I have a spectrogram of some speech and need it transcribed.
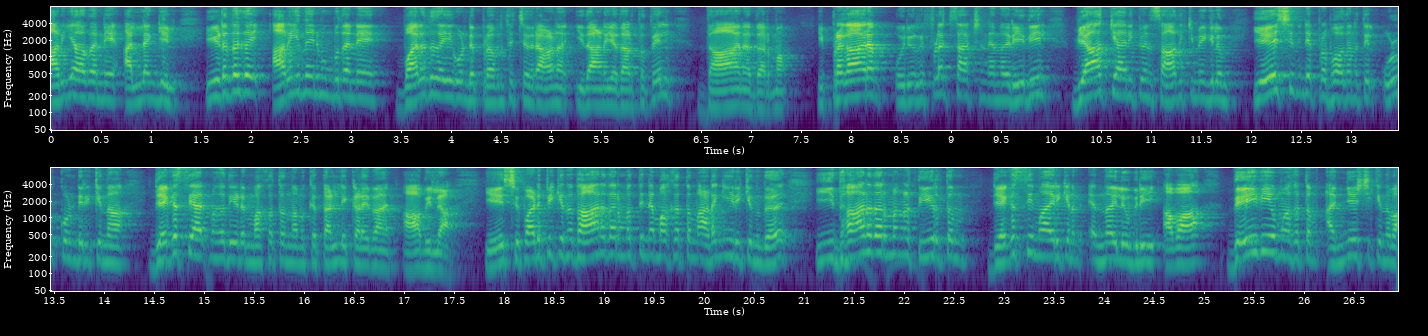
അറിയാതെ തന്നെ അല്ലെങ്കിൽ ഇടത് കൈ അറിയുന്നതിന് മുമ്പ് തന്നെ വലത് കൈ കൊണ്ട് പ്രവർത്തിച്ചവരാണ്. ഇതാണ് യഥാർത്ഥത്തിൽ ദാനധർമ്മം. ഇപ്രകാരം ഒരു റിഫ്ലക്സ് ആക്ഷൻ എന്ന രീതിയിൽ വ്യാഖ്യാനിക്കുവാൻ സാധിക്കുമെങ്കിലും യേശുവിന്റെ പ്രബോധനത്തിൽ ഉൾക്കൊണ്ടിരിക്കുന്ന രഹസ്യാത്മകതയുടെ മഹത്വം നമുക്ക് തള്ളിക്കളയുവാൻ ആവില്ല. യേശു പഠിപ്പിക്കുന്ന ദാനധർമ്മത്തിന്റെ മഹത്വം അടങ്ങിയിരിക്കുന്നത് ഈ ദാനധർമ്മങ്ങൾ തീർത്തും രഹസ്യമായിരിക്കണം എന്നതിലുപരി അവ ദൈവിക മഹത്വം അന്വേഷിക്കുന്നവ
